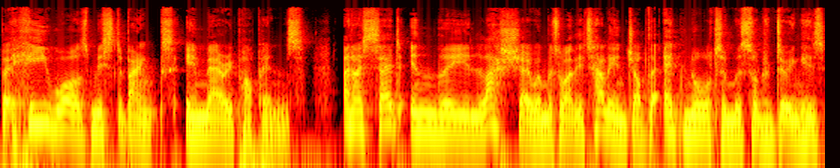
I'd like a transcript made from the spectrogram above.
but he was Mr. Banks in Mary Poppins. And I said in the last show when we were talking about the Italian job that Ed Norton was sort of doing his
